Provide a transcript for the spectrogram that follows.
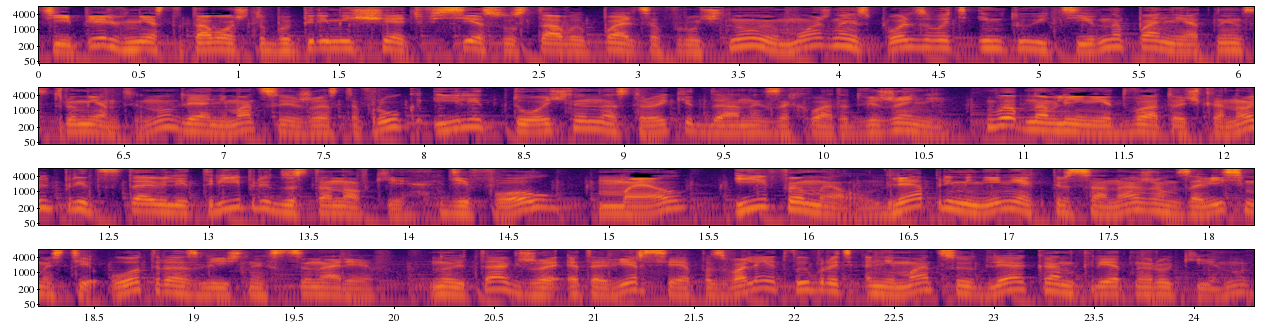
Теперь вместо того, чтобы перемещать все суставы пальцев вручную, можно использовать интуитивно понятные инструменты, ну для анимации жестов рук или точной настройки данных захвата движений. В обновлении 2.0 представили три предустановки – Default, Mel и FML для применения к персонажам в зависимости от различных сценариев. Ну и также эта версия позволяет выбрать анимацию для конкретной руки, ну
